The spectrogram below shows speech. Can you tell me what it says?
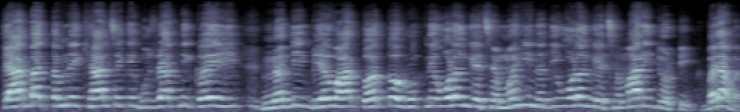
ત્યારબાદ તમને ખ્યાલ છે કે ગુજરાતની કઈ નદી બે વાર કર્કવૃતને ઓળંગે છે? મહી નદી ઓળંગે છે. મારી દ્યો ટીક. બરાબર?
